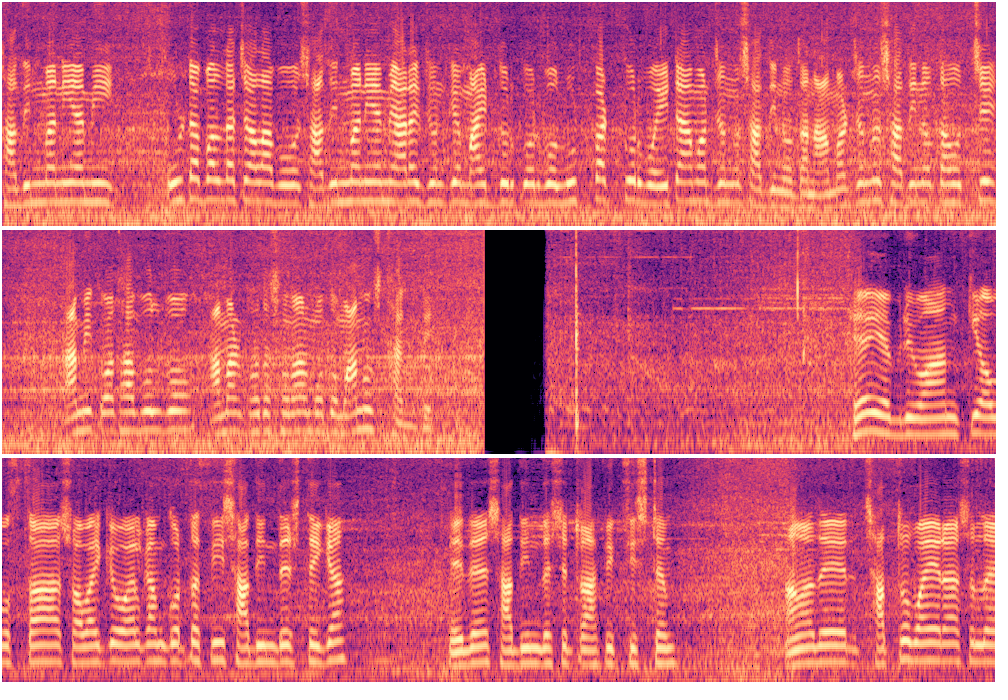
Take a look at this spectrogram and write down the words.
স্বাধীন মানি আমি উল্টাপাল্টা চালাবো, স্বাধীন মানি আমি আরেকজনকে মাইটদৌড় করব, লুটপাট করব, এটা আমার জন্য স্বাধীনতা না। আমার জন্য স্বাধীনতা হচ্ছে আমি কথা বলব, আমার কথা শোনার মতো মানুষ থাকবে। হে এভরিওয়ান, কি অবস্থা? সবাইকে ওয়েলকাম করতেছি স্বাধীন দেশ থেকে। এদের স্বাধীন দেশের ট্রাফিক সিস্টেম। আমাদের ছাত্র ভাইয়েরা আসলে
